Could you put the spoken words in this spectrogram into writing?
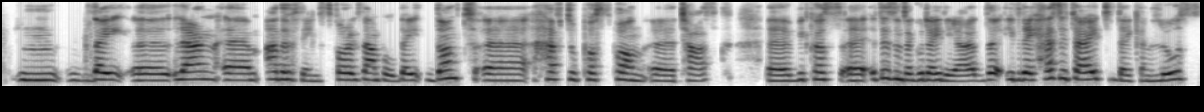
uh, Mm, they uh, learn um, other things. For example, they don't uh, have to postpone a task uh, because uh, it isn't a good idea. The, if they hesitate, they can lose.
